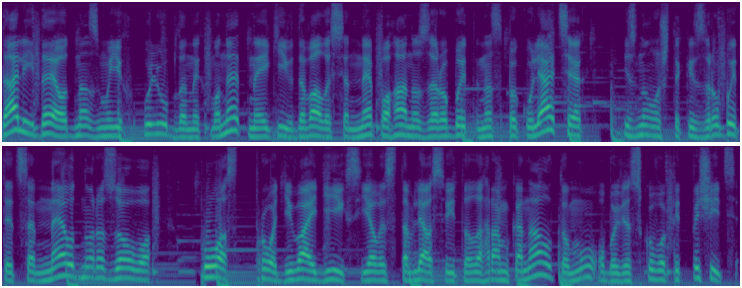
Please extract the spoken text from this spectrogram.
Далі йде одна з моїх улюблених монет, на якій вдавалося непогано заробити на спекуляціях, і знову ж таки зробити це неодноразово. Пост про DivideX я виставляв свій телеграм-канал, тому обов'язково підпишіться.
